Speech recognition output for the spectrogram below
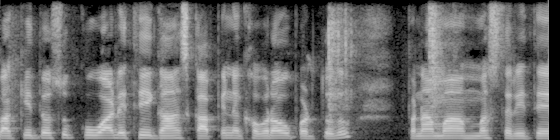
બાકી તો શું કુવાડીથી ઘાસ કાપીને ખવડાવવું પડતું હતું. પણ આમાં મસ્ત રીતે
